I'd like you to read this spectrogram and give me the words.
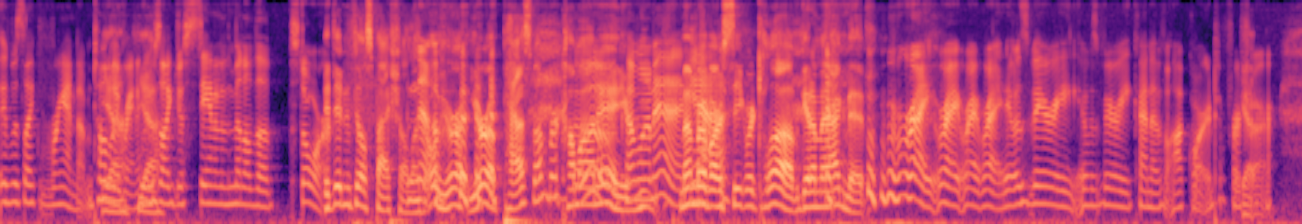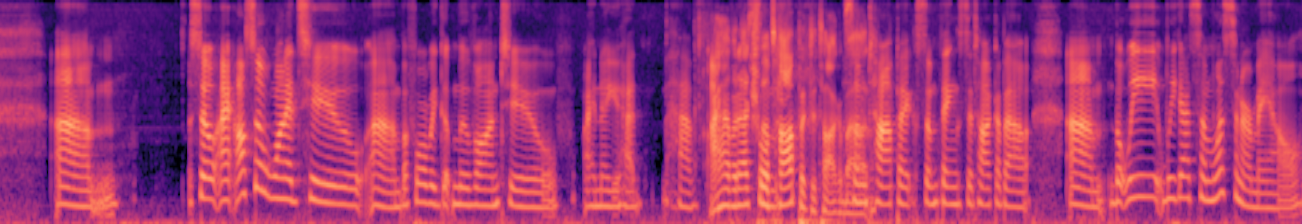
it was like random, totally Yeah, random. He was like just standing in the middle of the store. It didn't feel special. Like, No. oh, you're a, you're a pass member. Come on in. You're come on in, Member of our secret club. Get a magnet. right, right, right, right. It was very, it was very kind of awkward for Yeah. sure. Um, so I also wanted to, um, before we move on to, I know you had have I have an actual Some- topic to talk about. some topics, some things to talk about. Um, but we we got some listener mail.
